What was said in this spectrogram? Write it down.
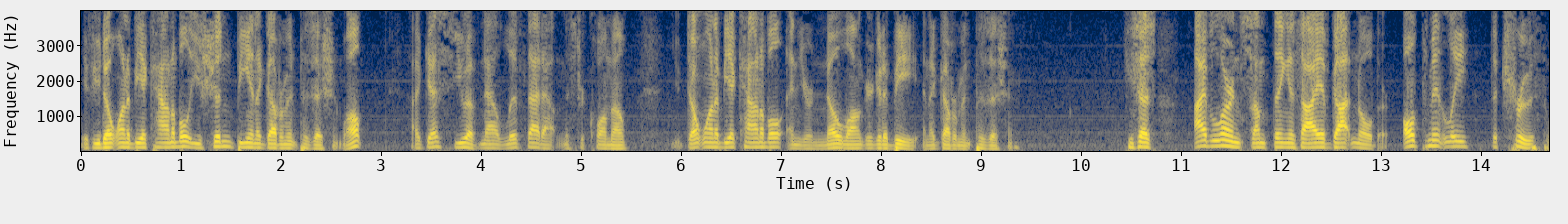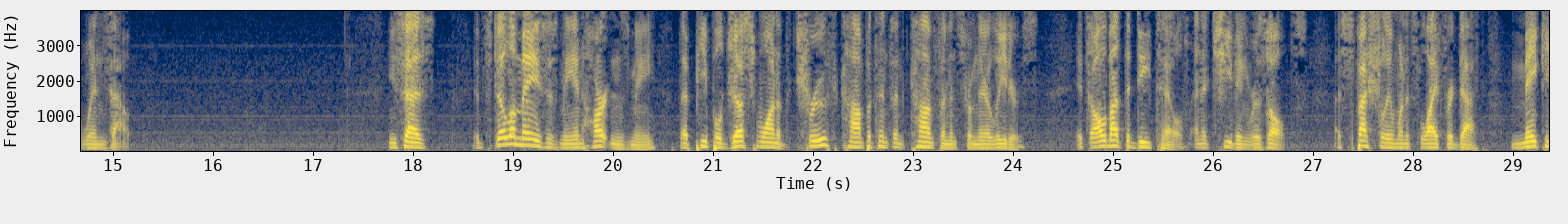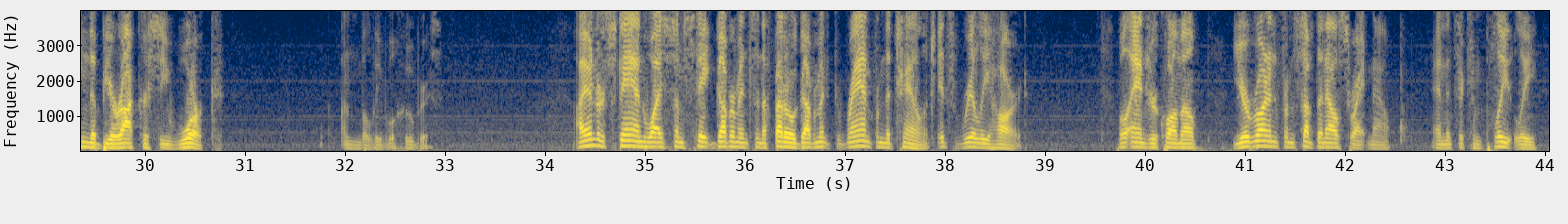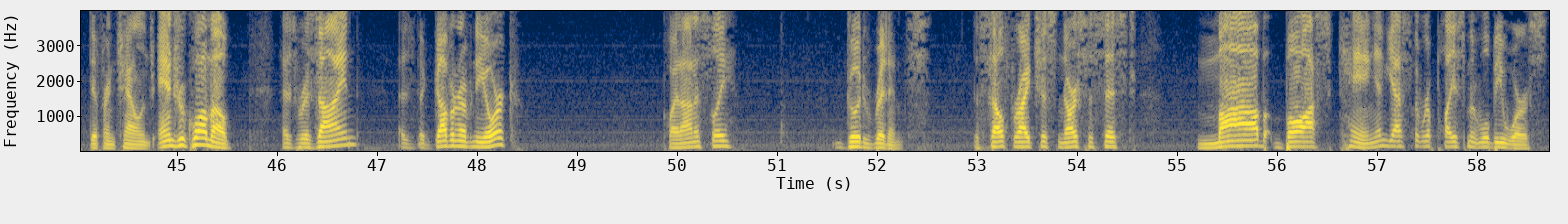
If you don't want to be accountable, you shouldn't be in a government position. Well, I guess you have now lived that out, Mr. Cuomo. You don't want to be accountable, and you're no longer going to be in a government position. He says, I've learned something as I have gotten older. Ultimately, the truth wins out. He says, It still amazes me and heartens me that people just wanted truth, competence, and confidence from their leaders. It's all about the details and achieving results, especially when it's life or death, making the bureaucracy work. Unbelievable hubris. I understand why some state governments and the federal government ran from the challenge. It's really hard. Well, Andrew Cuomo, you're running from something else right now, and it's a completely different challenge. Andrew Cuomo has resigned as the governor of New York. Quite honestly, good riddance. The self righteous narcissist mob boss king, and yes, the replacement will be worse,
